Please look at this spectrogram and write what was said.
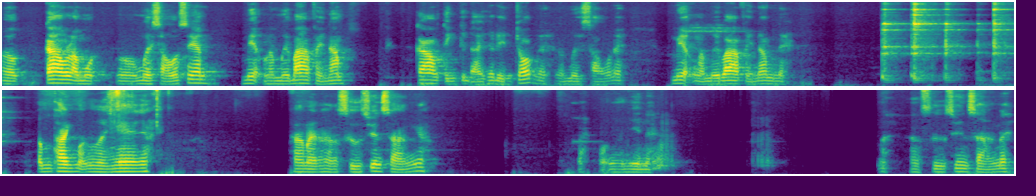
Ờ, cao là một uh, 16 cm miệng là 13,5 cao tính từ đáy cho đến chóp này là 16 này miệng là 13,5 này. Âm thanh mọi người nghe nhé hàng này là hàng sứ xuyên sáng nhé mọi người nhìn này. Hàng sứ xuyên sáng đây.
